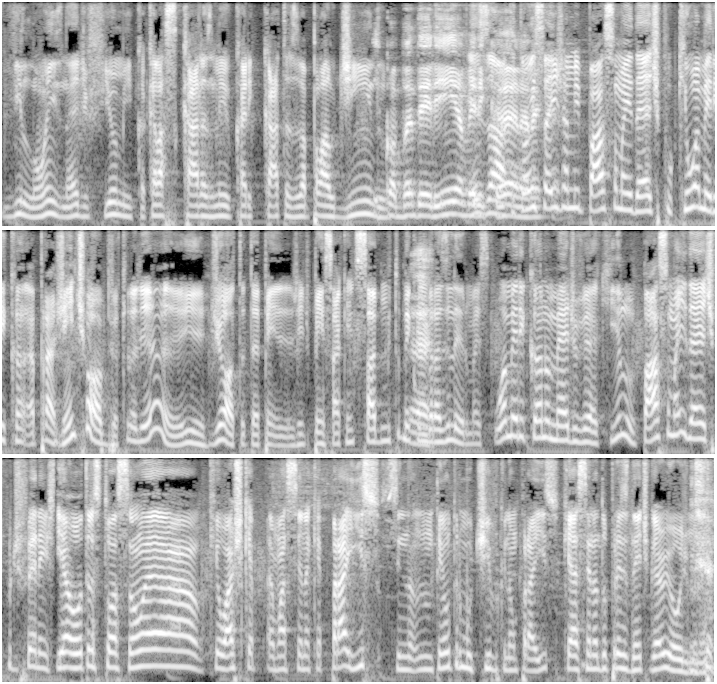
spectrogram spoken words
vilões, né, de filme, com aquelas caras meio caricatas aplaudindo. E com a bandeirinha americana. Exato. Então né? isso aí já me passa uma ideia, tipo, que o americano. Pra gente, óbvio, aquilo ali é idiota até a gente pensar que a gente sabe muito bem como é. brasileiro, mas o americano americano médio vê aquilo, passa uma ideia, tipo, diferente. E a outra situação é a que eu acho que é uma cena que é para isso, se não, não, tem outro motivo que não para isso, que é a cena do presidente Gary Oldman, né?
